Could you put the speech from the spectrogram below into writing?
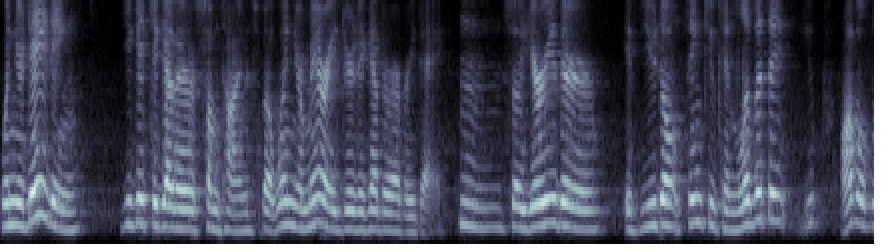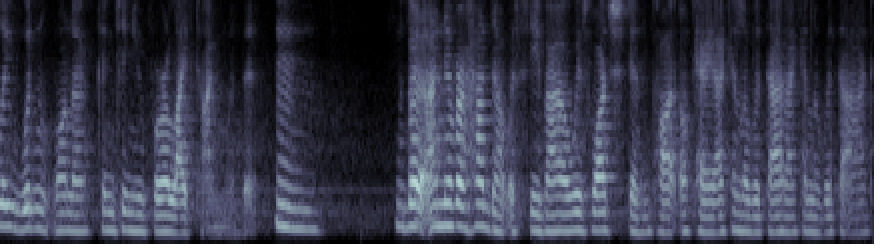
when you're dating. You get together sometimes, but when you're married, you're together every day. Hmm. So you're either if you don't think you can live with it, you probably wouldn't want to continue for a lifetime with it. Hmm. But I never had that with Steve. I always watched and thought, okay, I can live with that. I can live with that,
